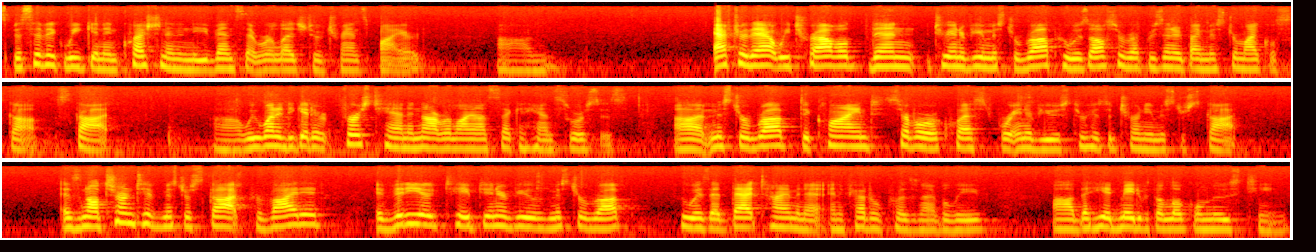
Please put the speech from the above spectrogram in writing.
specific weekend in question and in the events that were alleged to have transpired. Um, After that, we traveled then to interview Mr. Rupp, who was also represented by Mr. Michael Scott. Uh, We wanted to get it firsthand and not rely on secondhand sources. Uh, Mr. Rupp declined several requests for interviews through his attorney, Mr. Scott. As an alternative, Mr. Scott provided a videotaped interview of Mr. Rupp, who was at that time in a, in a federal prison, I believe, uh, that he had made with a local news team.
